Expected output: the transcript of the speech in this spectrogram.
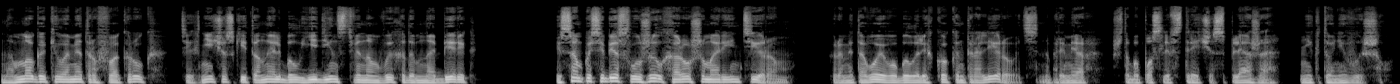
На много километров вокруг технический тоннель был единственным выходом на берег и сам по себе служил хорошим ориентиром. Кроме того, его было легко контролировать, например, чтобы после встречи с пляжа никто не вышел.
